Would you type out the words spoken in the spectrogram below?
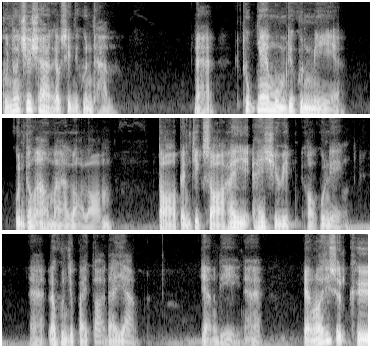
คุณต้องเชี่ยวชาญกับสิ่งที่คุณทำนะฮะทุกแง่มุมที่คุณมีอะคุณต้องเอามาหล่อหลอม ต่อเป็นจิ๊กซอว์ให้ให้ชีวิตของคุณเองนะฮะแล้วคุณจะไปต่อได้อย่างอย่างดีนะฮะอย่างน้อยที่สุดคือ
